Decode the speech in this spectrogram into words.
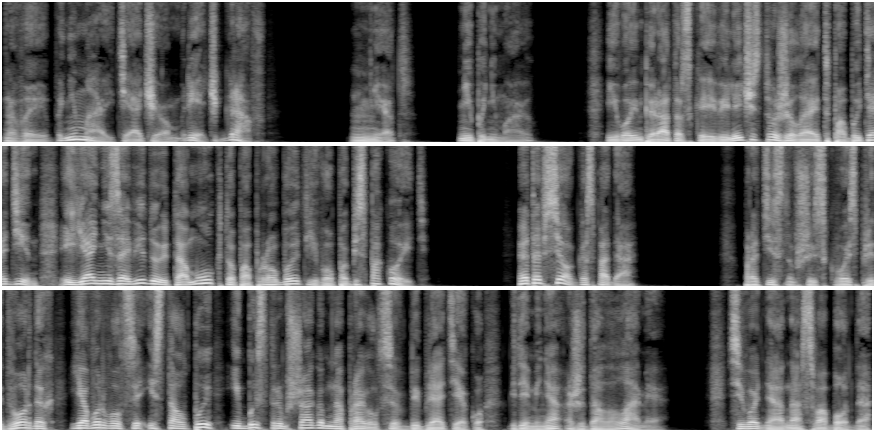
Вы понимаете, о чем речь, граф? Нет, не понимаю. Его императорское величество желает побыть один, и я не завидую тому, кто попробует его побеспокоить. Это все, господа. Протиснувшись сквозь придворных, я вырвался из толпы и быстрым шагом направился в библиотеку, где меня ожидала Ламия. Сегодня она свободна.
